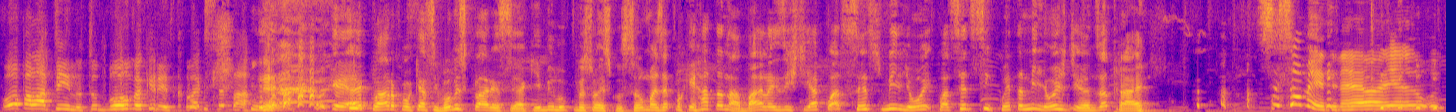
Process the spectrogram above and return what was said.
Opa, Latino, tudo bom, meu querido? Como é que você tá? Ok, é claro, porque assim, vamos esclarecer aqui, Bilu começou a excursão, mas é porque Ratanabá, ela existia há 400 milhões, 450 milhões de anos atrás. Somente, né? Eu-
